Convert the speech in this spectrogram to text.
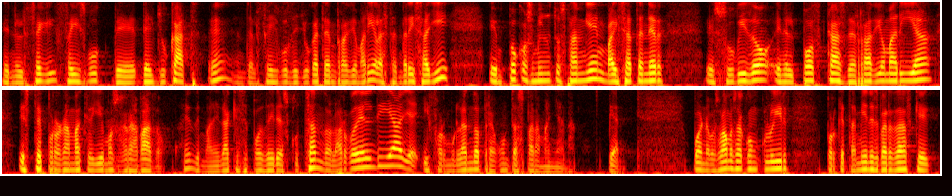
En el Facebook del Yucat, ¿eh? del Facebook de Yucat en Radio María, las tendréis allí. En pocos minutos también vais a tener eh, subido en el podcast de Radio María este programa que hoy hemos grabado, ¿eh? de manera que se puede ir escuchando a lo largo del día y formulando preguntas para mañana. Bien. Bueno, pues vamos a concluir porque también es verdad que,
